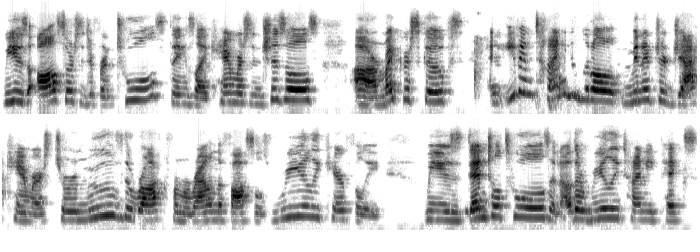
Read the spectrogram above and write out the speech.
We use all sorts of different tools, things like hammers and chisels, our microscopes, and even tiny little miniature jackhammers to remove the rock from around the fossils really carefully. We use dental tools and other really tiny picks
